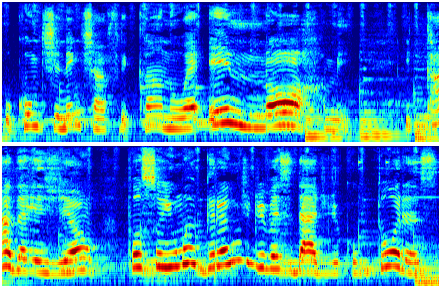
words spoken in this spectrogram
O continente africano é enorme e cada região possui uma grande diversidade de culturas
